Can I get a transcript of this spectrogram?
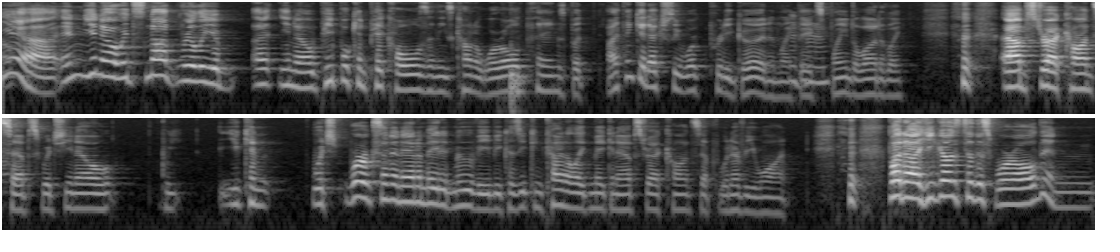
Yeah, and you know, it's not really a, a you know, people can pick holes in these kind of world things, but I think it actually worked pretty good and like they mm-hmm. explained a lot of like abstract concepts which, you know, we you can which works in an animated movie because you can kind of like make an abstract concept whatever you want. but uh, he goes to this world and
